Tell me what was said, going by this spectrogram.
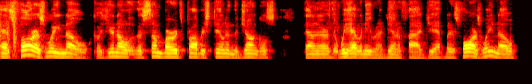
As far as we know, because you know there's some birds probably still in the jungles down there that we haven't even identified yet. But as far as we know,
